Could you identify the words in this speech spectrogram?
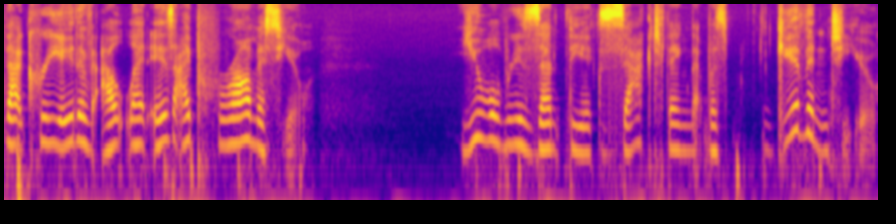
that creative outlet is, I promise you, you will resent the exact thing that was given to you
